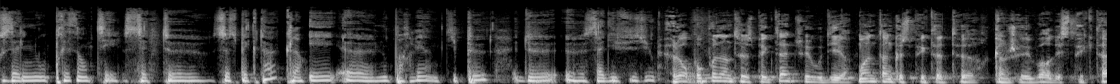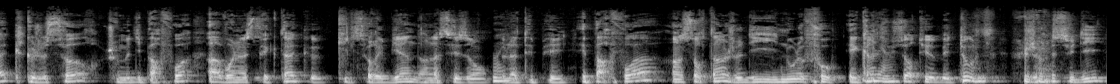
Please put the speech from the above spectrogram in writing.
vous allez nous présenter cette, euh, ce spectacle et euh, nous parler un petit peu de euh, sa diffusion. Présenter le spectacle, je vais vous dire, moi, en tant que spectateur, quand je vais voir des spectacles, que je sors, je me dis parfois, ah, voilà un spectacle qu'il serait bien dans la saison Oui. de l'ATP. Et parfois, en sortant, je dis, il nous le faut. Et quand Bien. je suis sorti de Bétoun, je me suis dit,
